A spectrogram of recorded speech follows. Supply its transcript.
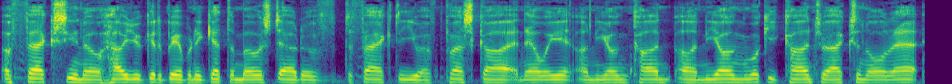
affects you know how you're going to be able to get the most out of the fact that you have Prescott and Elliott on young con- on young rookie contracts and all that.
